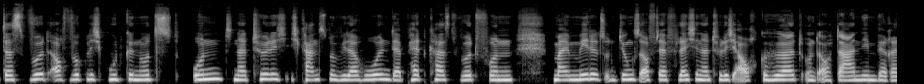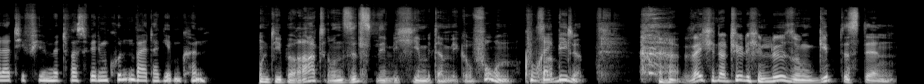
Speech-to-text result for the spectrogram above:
das wird auch wirklich gut genutzt. Und natürlich, ich kann es nur wiederholen, der Podcast wird von meinen Mädels und Jungs auf der Fläche natürlich auch gehört. Und auch da nehmen wir relativ viel mit, was wir dem Kunden weitergeben können. Und die Beraterin sitzt nämlich hier mit dem Mikrofon. Korrekt. Sabine, welche natürlichen Lösungen gibt es denn,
